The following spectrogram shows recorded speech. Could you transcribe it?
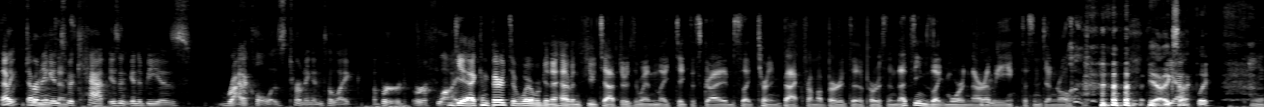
that, like would- that would turning make into sense. a cat isn't going to be as radical as turning into like a bird or a fly. Yeah, compared to where we're gonna have in a few chapters when like Jake describes like turning back from a bird to a person, that seems like more mm-hmm. gnarly just in general. yeah, exactly. Yeah.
